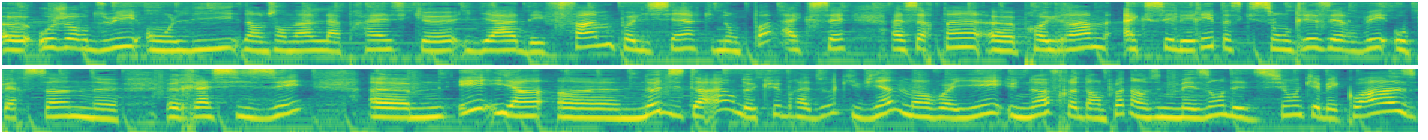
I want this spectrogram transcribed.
euh, Aujourd'hui, on lit dans le journal La Presse qu'il y a des femmes policières qui n'ont pas accès à certains euh, programmes accélérés parce qu'ils sont réservés aux personnes euh, racisées. Euh, et il y a un auditeur de Cube Radio qui vient de m'envoyer une offre d'emploi dans une maison d'édition québécoise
